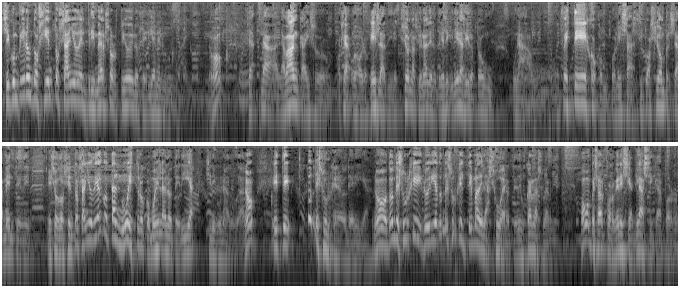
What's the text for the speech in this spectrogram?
se cumplieron 200 años del primer sorteo de lotería en el Uruguay, ¿no? O sea, la, la banca hizo, o sea, o lo que es la Dirección Nacional de Loterías y Quinieras hizo todo un, un festejo con, con esa situación precisamente de esos 200 años de algo tan nuestro como es la lotería, sin ninguna duda, ¿no? Este, ¿Dónde surge la lotería? ¿No? ¿Dónde surge, lo diría, dónde surge el tema de la suerte, de buscar la suerte? Vamos a empezar por Grecia clásica, por,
